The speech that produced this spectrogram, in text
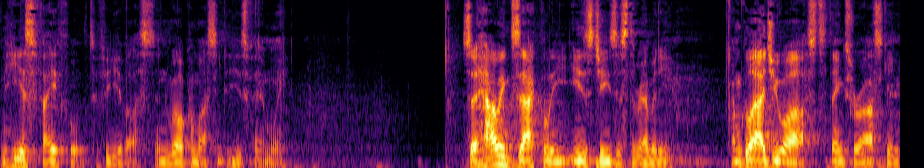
And He is faithful to forgive us and welcome us into His family. So, how exactly is Jesus the remedy? I'm glad you asked. Thanks for asking.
